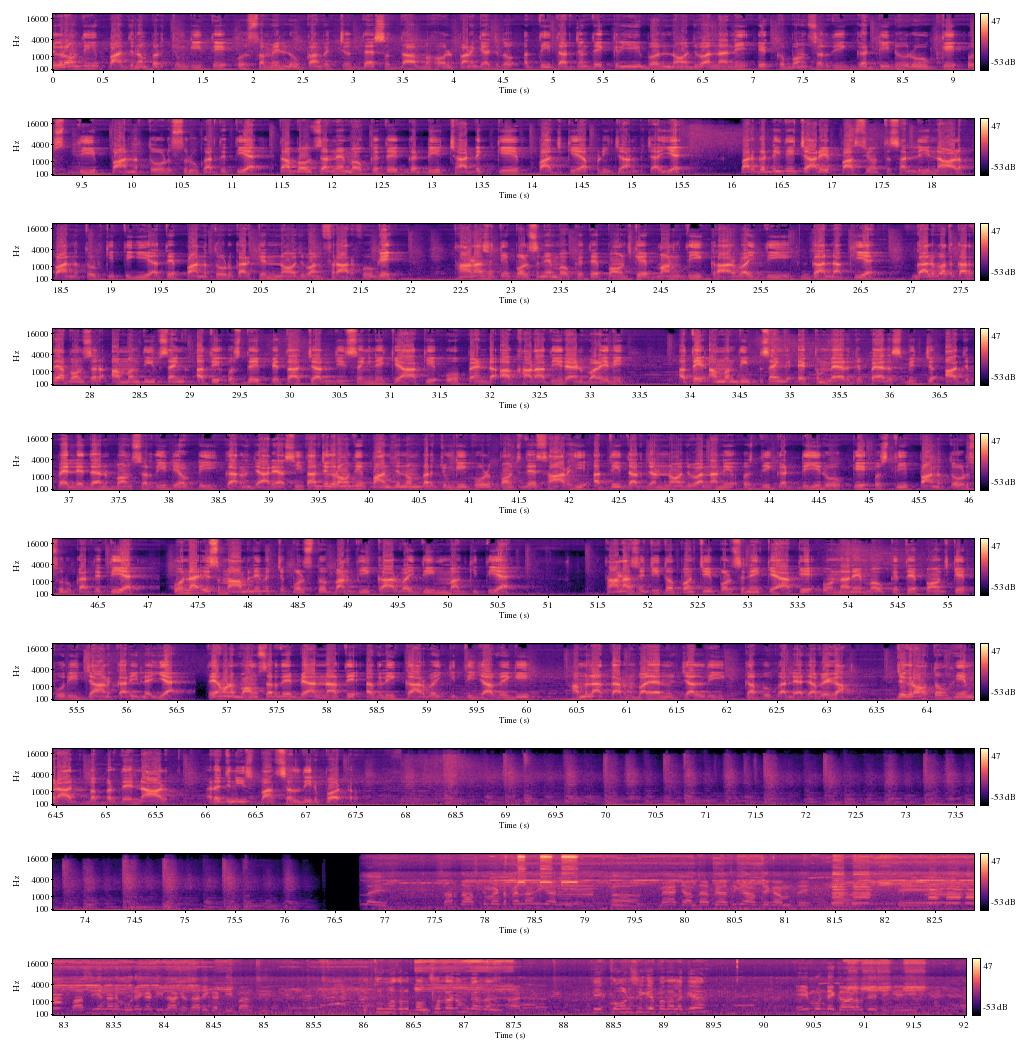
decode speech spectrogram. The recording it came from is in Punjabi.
ਜਗਰਾਉਂ ਦੀ 5 ਨੰਬਰ ਚੁੰਗੀ ਤੇ ਉਸ ਸਮੇਂ ਲੋਕਾਂ ਵਿੱਚ ਦਹਿਸ਼ਤ ਦਾ ਮਾਹੌਲ ਬਣ ਗਿਆ ਜਦੋਂ ਅੱਧੀ ਦਰਜਨ ਦੇ ਕਰੀਬ ਨੌਜਵਾਨਾਂ ਨੇ ਇੱਕ ਬਾਉਂਸਰ ਦੀ ਗੱਡੀ ਨੂੰ ਰੋਕ ਕੇ ਉਸ ਦੀ ਭੰਨ ਤੋੜ ਸ਼ੁਰੂ ਕਰ ਦਿੱਤੀ ਹੈ। ਤਾਂ ਬਾਉਂਸਰ ਨੇ ਮੌਕੇ ਤੇ ਗੱਡੀ ਛੱਡ ਕੇ ਭੱਜ ਕੇ ਆਪਣੀ ਜਾਨ ਬਚਾਈ ਹੈ। ਪਰ ਗੱਡੀ ਦੀ ਚਾਰੇ ਪਾਸਿਓਂ ਤਸੱਲੀ ਨਾਲ ਭੰਨ ਤੋੜ ਕੀਤੀ ਗਈ ਅਤੇ ਭੰਨ ਤੋੜ ਕਰਕੇ ਨੌਜਵਾਨ ਫਰਾਰ ਹੋ ਗਏ। ਥਾਣਾ ਸਿਟੀ ਪੁਲਿਸ ਨੇ ਮੌਕੇ ਤੇ ਪਹੁੰਚ ਕੇ ਬਣਦੀ ਕਾਰਵਾਈ ਦੀ ਗੱਲ ਆਖੀ ਹੈ। ਗੱਲਬਾਤ ਕਰਦਿਆਂ ਬਾਉਂਸਰ ਅਮਨਦੀਪ ਸਿੰਘ ਅਤੇ ਉਸ ਦੇ ਪਿਤਾ ਚਰਨਜੀਤ ਸਿੰਘ ਨੇ ਕਿਹਾ ਕਿ ਉਹ ਪਿੰਡ ਆਖਾੜਾ ਦੇ ਰਹਿਣ ਵਾਲੇ ਨੇ ਅਤੇ ਅਮਨਦੀਪ ਸਿੰਘ ਇੱਕ ਮੈਰਿਜ ਪੈਲਸ ਵਿੱਚ ਅੱਜ ਪਹਿਲੇ ਦਿਨ ਬਾਉਂਸਰ ਦੀ ਡਿਊਟੀ ਕਰਨ ਜਾ ਰਿਹਾ ਸੀ। ਤਾਂ ਜਗਰਾਉਂ ਦੀ 5 ਨੰਬਰ ਚੁੰਗੀ ਕੋਲ ਪਹੁੰਚਦੇ ਸਾਰ ਹੀ ਅੱਧੀ ਦਰਜਨ ਨੌਜਵਾਨਾਂ ਨੇ ਉਸ ਦੀ ਗੱਡੀ ਰੋਕ ਕੇ ਉਸ ਦੀ ਭੰਨ ਤੋੜ ਸ਼ੁਰੂ ਕਰ ਦਿੱਤੀ ਹੈ। ਉਹਨਾਂ ਇਸ ਮਾਮਲੇ ਵਿੱਚ ਪੁਲਿਸ ਤੋਂ ਬਣਦੀ ਕਾਰਵਾਈ ਦੀ ਮੰਗ ਕੀਤੀ ਹੈ। ਥਾਣਾ ਸਿਟੀ ਤੋਂ ਪਹੁੰਚੀ ਪੁਲਿਸ ਨੇ ਕਿਹਾ ਕਿ ਉਹਨਾਂ ਨੇ ਮੌਕੇ ਤੇ ਪਹੁੰਚ ਕੇ ਪੂਰੀ ਜਾਣਕਾਰੀ ਲਈ ਹੈ ਤੇ ਹੁਣ ਬਾਉਂਸਰ ਦੇ ਬਿਆਨਾਂ ਤੇ ਅਗਲੀ ਕਾਰਵਾਈ ਕੀਤੀ ਜਾਵੇਗੀ। ਹਮਲਾ ਕਰਨ ਵਾਲਿਆਂ ਨੂੰ ਜਲਦੀ ਕਾਬੂ ਕਰ ਲਿਆ ਜਾਵੇਗਾ। ਜਗਰਾਉਂ ਤੋਂ ਹੇਮਰਾਜ ਬੱਬਰ ਦੇ ਨਾਲ ਰਜਨੀਸ਼ ਬਾਂਸਲ ਦੀ ਰਿਪੋਰਟ। ਸਰ 10 ਕੁ ਮਿੰਟ ਪਹਿਲਾਂ ਦੀ ਗੱਲ ਹੀ ਹੈ ਜੀ। ਹਾਂ। ਮੈਂ ਜਾਂਦਾ ਪਿਆ ਸੀਗਾ ਆਪਦੇ ਕੰਮ ਤੇ। ਹਾਂ। ਤੇ ਬਸ ਜੀ ਇਹਨਾਂ ਨੇ ਮੂਰੇ ਗੱਡੀ ਲਾ ਕੇ ਸਾਰੀ ਗੱਡੀ ਭੰਨਤੀ। ਤੇ ਤੂੰ ਮਤਲਬ ਬਾਉਂਸਰ ਦਾ ਕੰਮ ਕਰਦਾ? ਹਾਂਜੀ। ਤੇ ਕੌਣ ਸੀਗੇ ਪਤਾ ਲੱਗਿਆ? ਇਹ ਮੁੰਡੇ ਗਾਲਬ ਦੇ ਸੀਗੇ ਜੀ।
